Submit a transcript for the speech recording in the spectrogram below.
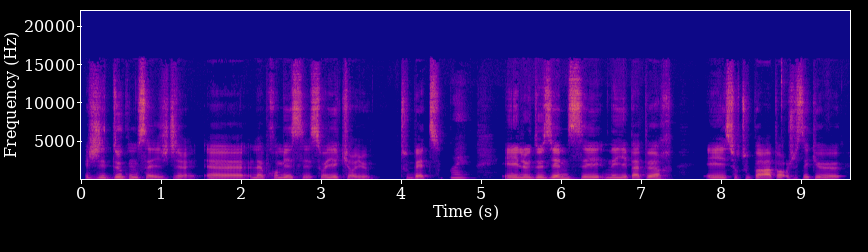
J'ai deux conseils, je dirais. Euh, la première, c'est soyez curieux, tout bête. Ouais. Et le deuxième, c'est n'ayez pas peur. Et surtout par rapport, je sais que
